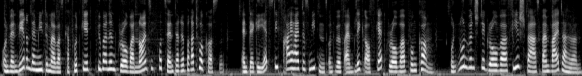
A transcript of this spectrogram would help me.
Und wenn während der Miete mal was kaputt geht, übernimmt Grover 90% der Reparaturkosten. Entdecke jetzt die Freiheit des Mietens und wirf einen Blick auf getgrover.com. Und nun wünscht dir Grover viel Spaß beim Weiterhören.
